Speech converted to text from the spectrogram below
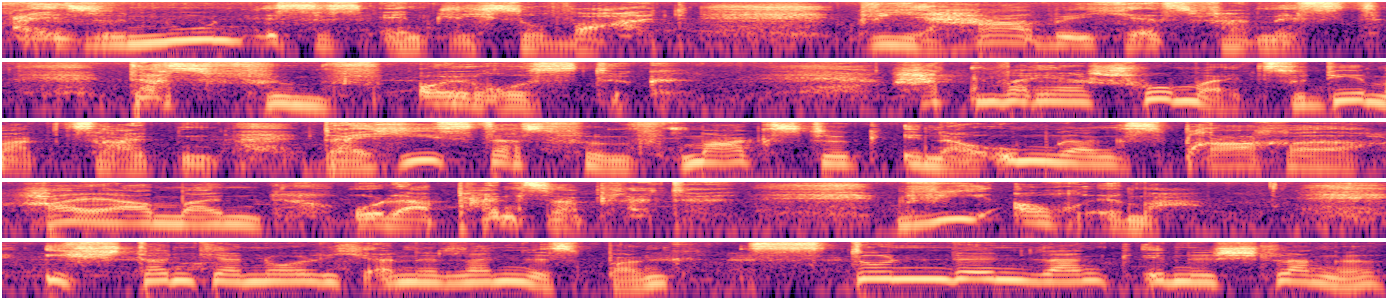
Also nun ist es endlich soweit. Wie habe ich es vermisst? Das 5-Euro-Stück. Hatten wir ja schon mal zu D-Mark-Zeiten. Da hieß das 5-Mark-Stück in der Umgangssprache Heiermann oder Panzerplatte. Wie auch immer. Ich stand ja neulich an der Landesbank stundenlang in der Schlange,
